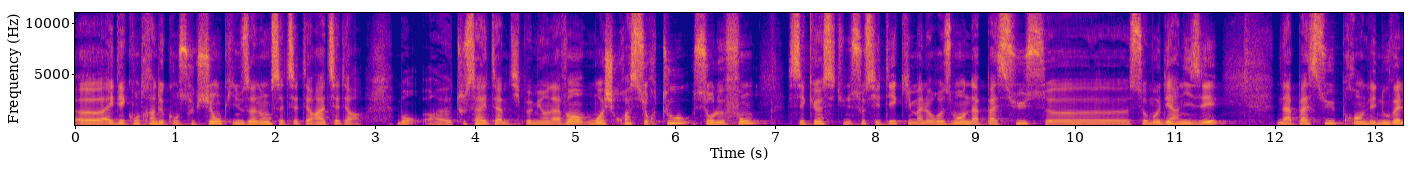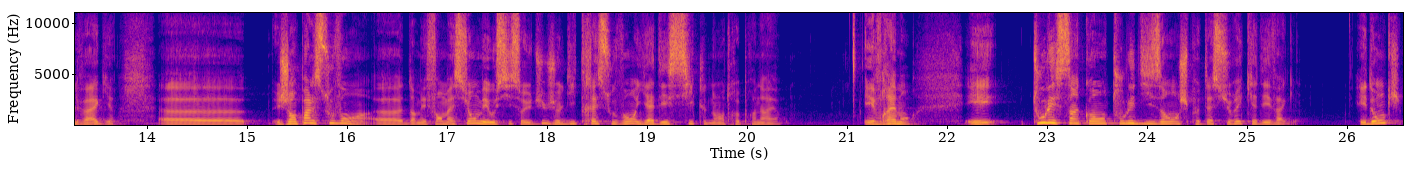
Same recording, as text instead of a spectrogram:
euh, avec des contraintes de construction qui nous annoncent, etc., etc. Bon, euh, tout ça a été un petit peu mis en avant. Moi, je crois surtout sur le fond, c'est que c'est une société qui malheureusement n'a pas su se, se moderniser, n'a pas su prendre les nouvelles vagues. Euh, J'en parle souvent hein, dans mes formations, mais aussi sur YouTube, je le dis très souvent, il y a des cycles dans l'entrepreneuriat. Et vraiment. Et tous les 5 ans, tous les 10 ans, je peux t'assurer qu'il y a des vagues. Et donc,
